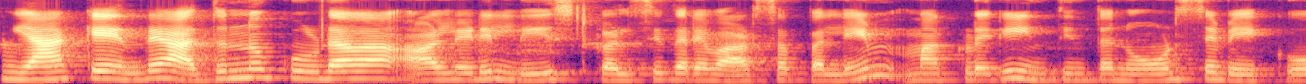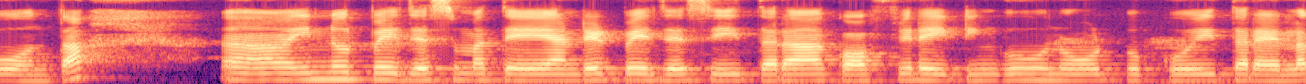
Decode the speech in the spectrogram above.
ಯಾಕೆ ಅಂದರೆ ಅದನ್ನು ಕೂಡ ಆಲ್ರೆಡಿ ಲೀಸ್ಟ್ ಕಳಿಸಿದ್ದಾರೆ ವಾಟ್ಸಪ್ಪಲ್ಲಿ ಮಕ್ಕಳಿಗೆ ಇಂತಿಂಥ ನೋಡಿಸಬೇಕು ಬೇಕು ಅಂತ. ಇನ್ನೂರು ಪೇಜಸ್ ಮತ್ತು ಹಂಡ್ರೆಡ್ ಪೇಜಸ್ ಈ ಥರ ಕಾಫಿ ರೈಟಿಂಗು ನೋಟ್ಬುಕ್ಕು ಈ ಥರ ಎಲ್ಲ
